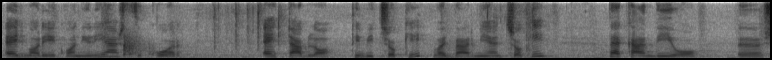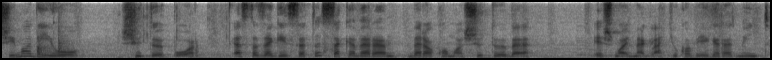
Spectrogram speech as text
egy marék vaníliás cukor, egy tábla tibi csoki, vagy bármilyen csoki, pekándió, sima dió, sütőpor. Ezt az egészet összekeverem, berakom a sütőbe, és majd meglátjuk a végeredményt.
